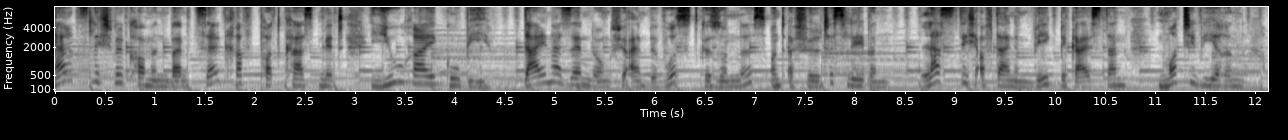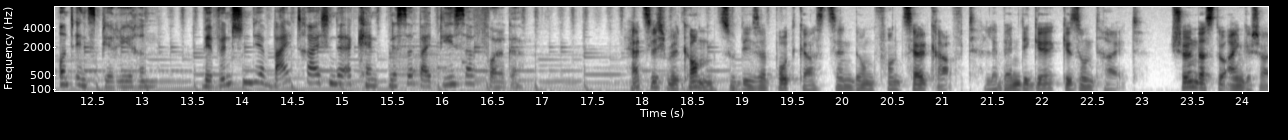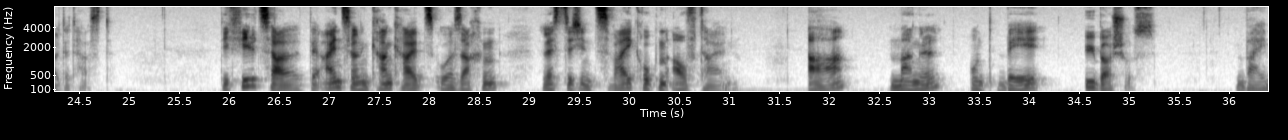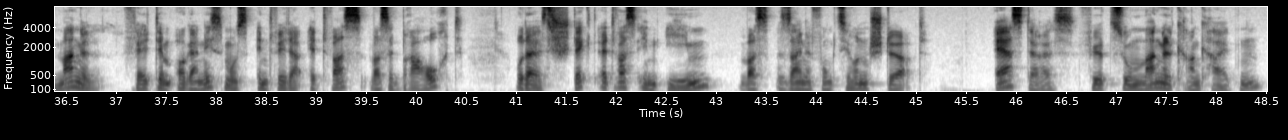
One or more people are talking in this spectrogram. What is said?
Herzlich willkommen beim Zellkraft-Podcast mit Juraj Gubi, deiner Sendung für ein bewusst gesundes und erfülltes Leben. Lass dich auf deinem Weg begeistern, motivieren und inspirieren. Wir wünschen dir weitreichende Erkenntnisse bei dieser Folge. Herzlich willkommen zu dieser Podcast-Sendung von Zellkraft, lebendige Gesundheit. Schön, dass du eingeschaltet hast. Die Vielzahl der einzelnen Krankheitsursachen lässt sich in zwei Gruppen aufteilen. A. Mangel und B. Überschuss. Bei Mangel fällt dem Organismus entweder etwas, was er braucht, oder es steckt etwas in ihm, was seine Funktion stört. Ersteres führt zu Mangelkrankheiten,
